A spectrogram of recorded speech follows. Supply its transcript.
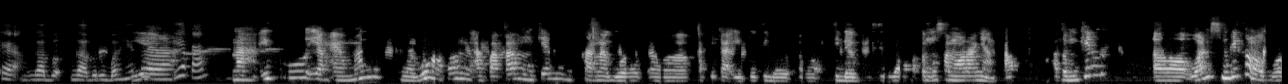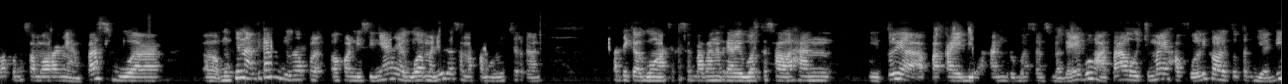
kayak nggak nggak berubahnya tuh. Iya. iya kan? Nah itu yang emang ya gue nggak tahu nih apakah mungkin karena gue uh, ketika itu tidak uh, tidak tidak ketemu sama orang yang pas atau mungkin uh, once mungkin kalau gue ketemu sama orang yang pas gue uh, mungkin nanti kan juga uh, kondisinya ya gue sama dia udah sama-sama mature kan. Ketika gue ngasih kesempatan kali buat kesalahan itu ya apakah dia akan berubah dan sebagainya gue nggak tahu. Cuma ya hopefully kalau itu terjadi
